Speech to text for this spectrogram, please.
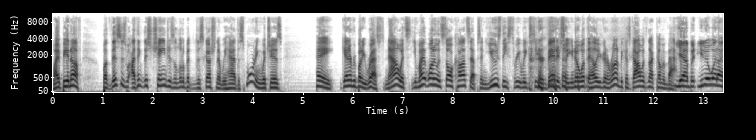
Might be enough. But this is, I think this changes a little bit the discussion that we had this morning, which is, hey, get everybody rest. Now it's, you might want to install concepts and use these three weeks to your advantage so you know what the hell you're going to run because Godwin's not coming back. Yeah, but you know what? I,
